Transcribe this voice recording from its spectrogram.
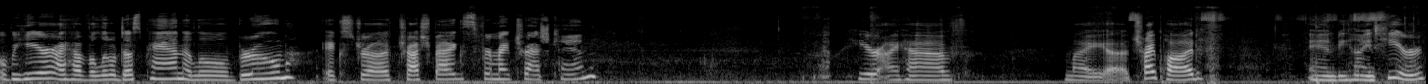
Over here, I have a little dustpan, a little broom, extra trash bags for my trash can. Here I have my uh, tripod and behind here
